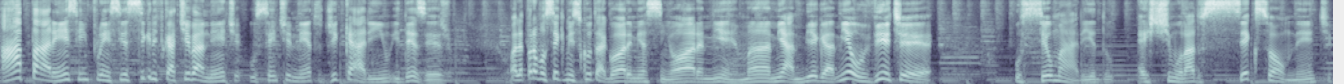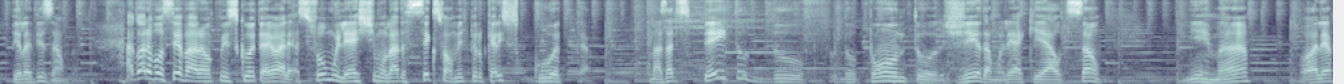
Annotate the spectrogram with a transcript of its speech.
a aparência influencia significativamente os sentimentos de carinho e desejo. Olha, para você que me escuta agora, minha senhora, minha irmã, minha amiga, minha ouvinte, o seu marido é estimulado sexualmente pela visão. Agora você, varão, que me escuta aí, olha, sua mulher é estimulada sexualmente pelo que ela escuta. Mas a despeito do, do ponto G da mulher, que é a audição, minha irmã, olha,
